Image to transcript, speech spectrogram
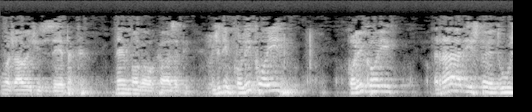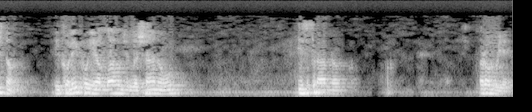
uvažavajući izuzetak, ne bi mogao kazati. Međutim, koliko ih, koliko ih radi što je dužno i koliko je Allahu Đelešanu ispravno robuje.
